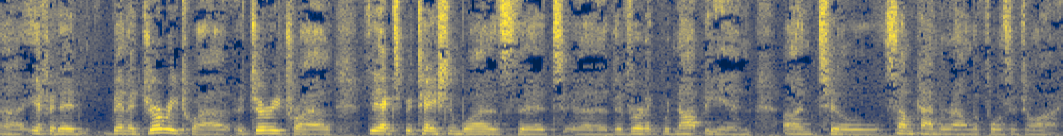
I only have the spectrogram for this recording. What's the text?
Uh, if it had been a jury trial, a jury trial, the expectation was that uh, the verdict would not be in until sometime around the Fourth of July.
